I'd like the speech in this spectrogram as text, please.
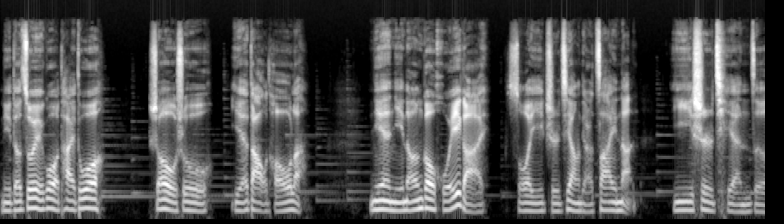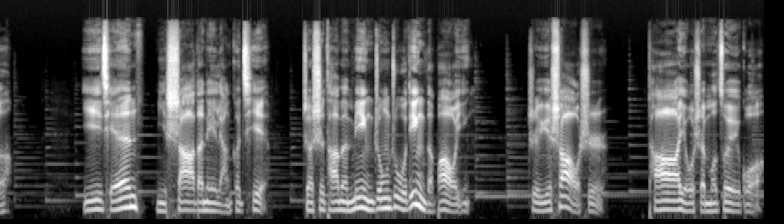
你的罪过太多，寿数也到头了。”念你能够悔改，所以只降点灾难，以示谴责。以前你杀的那两个妾，这是他们命中注定的报应。至于邵氏，他有什么罪过，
